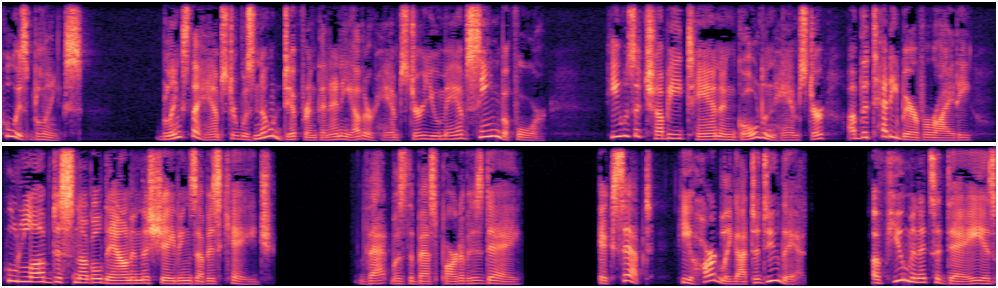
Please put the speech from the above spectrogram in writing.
Who is Blinks? Blinks the hamster was no different than any other hamster you may have seen before. He was a chubby tan and golden hamster of the teddy bear variety who loved to snuggle down in the shavings of his cage. That was the best part of his day. Except he hardly got to do that. A few minutes a day is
